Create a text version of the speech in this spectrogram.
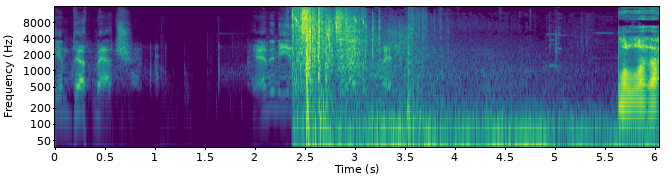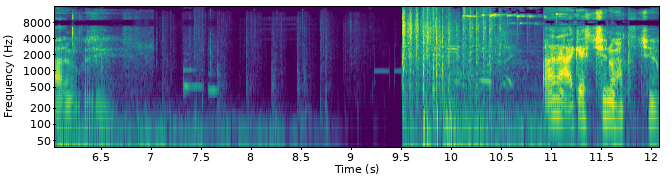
Team deathmatch. Enemy the ready. والله لا أعلم أقول. أنا عكست شنو حطيت شنو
